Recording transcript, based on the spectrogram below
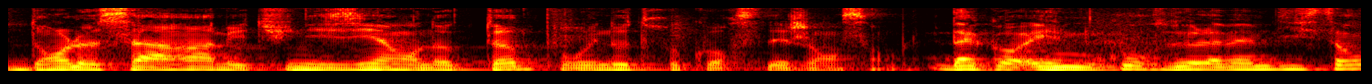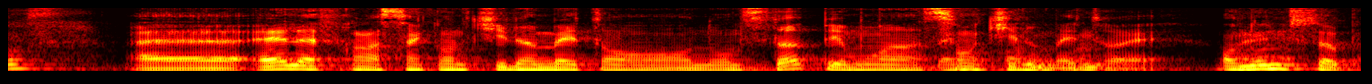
dans le Sahara, mais tunisien, en octobre pour une autre course déjà ensemble. D'accord. Et une course de la même distance? Euh, Elle, elle fera un 50 km en non-stop et moi un 100 km. Ouais. En non-stop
